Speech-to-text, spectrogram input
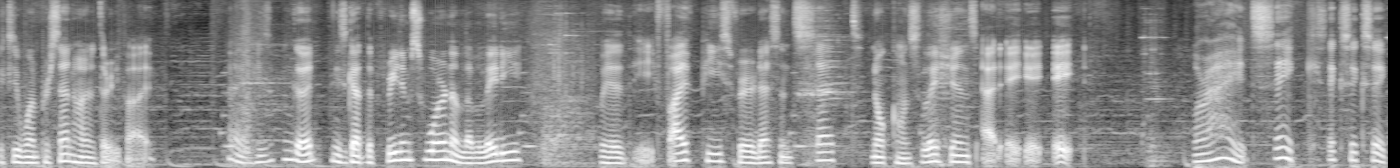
61%, 135. Alright, he's looking good. He's got the Freedom Sworn at level 80 with a 5-piece Viridescent set. No constellations at 888. Alright, sick. Sick, sick, sick.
